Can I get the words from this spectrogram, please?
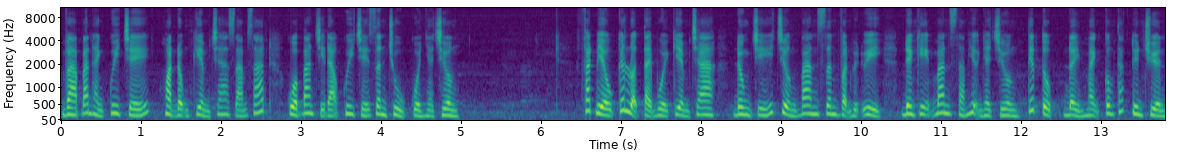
và ban hành quy chế, hoạt động kiểm tra giám sát của Ban chỉ đạo quy chế dân chủ của nhà trường. Phát biểu kết luận tại buổi kiểm tra, đồng chí trưởng ban dân vận huyện ủy đề nghị ban giám hiệu nhà trường tiếp tục đẩy mạnh công tác tuyên truyền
